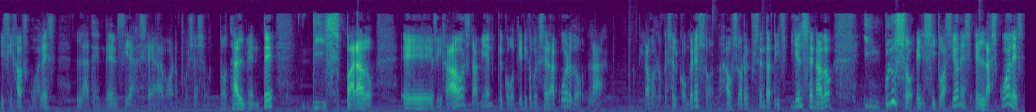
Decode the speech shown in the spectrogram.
Y fijaos cuál es la tendencia, o sea, bueno, pues eso, totalmente disparado. Eh, fijaos también que como tiene que ponerse de acuerdo la digamos, lo que es el Congreso, House of Representatives y el Senado, incluso en situaciones en las cuales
